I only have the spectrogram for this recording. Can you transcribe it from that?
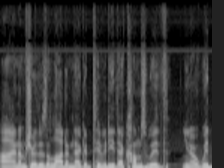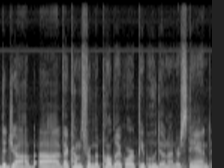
Uh, and I'm sure there's a lot of negativity that comes with, you know, with the job uh, that comes from the public or people who don't understand.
